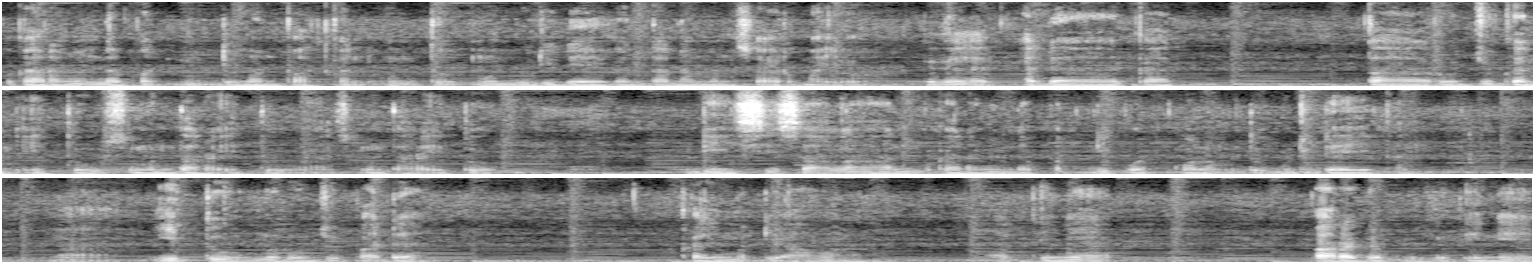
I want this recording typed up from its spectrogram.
Pekarangan dapat dimanfaatkan untuk membudidayakan tanaman sayur mayur. Kita lihat ada kata rujukan itu, sementara itu, sementara itu di sisa lahan pekarangan dapat dibuat kolam untuk budidayakan. Nah itu merujuk pada kalimat di awal. Artinya paragraf berikut ini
